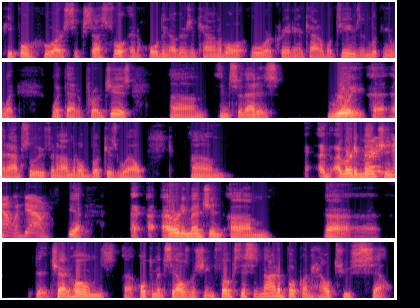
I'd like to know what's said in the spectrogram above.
people who are successful at holding others accountable or creating accountable teams and looking at what what that approach is. Um, and so that is really uh, an absolutely phenomenal book as well. Um, I've, I've already mentioned that one down. Yeah, I, I already mentioned um, uh, the Chet Holmes uh, Ultimate Sales Machine. Folks, this is not a book on how to sell.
